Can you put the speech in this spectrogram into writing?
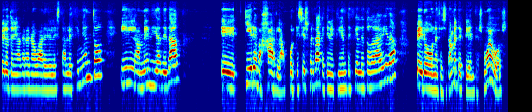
Pero tenía que renovar el establecimiento y la media de edad eh, quiere bajarla, porque sí es verdad que tiene cliente fiel de toda la vida, pero necesita meter clientes nuevos.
